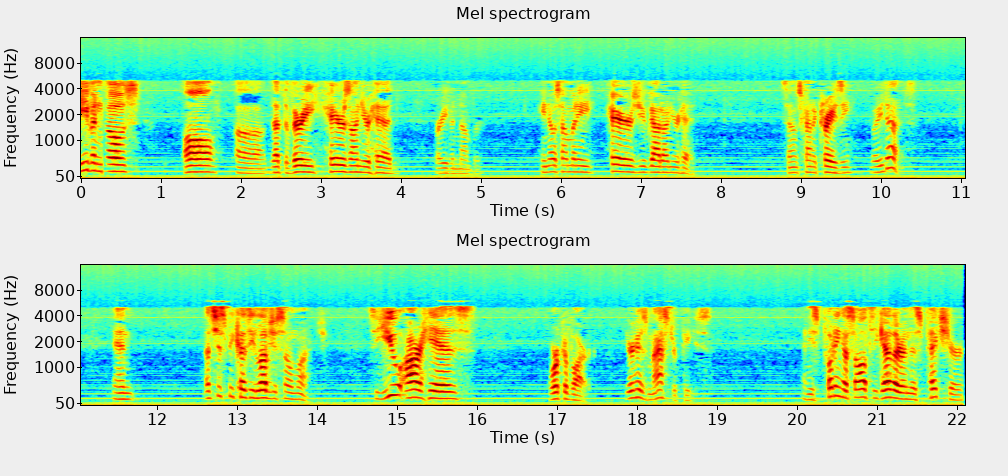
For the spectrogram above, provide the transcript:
He even knows all uh, that the very hairs on your head are even numbered. He knows how many hairs you've got on your head. Sounds kind of crazy, but he does. And that's just because he loves you so much. So you are his work of art. You're his masterpiece. And he's putting us all together in this picture,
